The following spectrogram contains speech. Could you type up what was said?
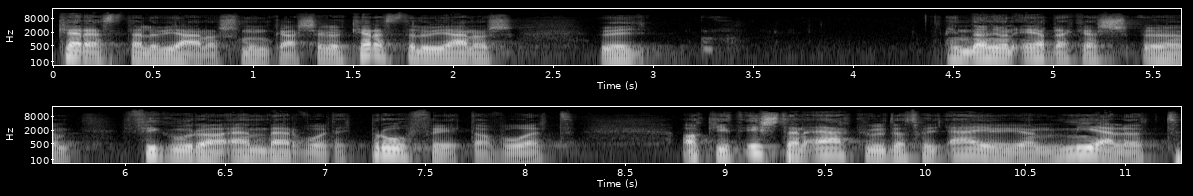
Keresztelő János munkássága. Keresztelő János, ő egy egy nagyon érdekes ö, figura, ember volt, egy proféta volt, akit Isten elküldött, hogy eljöjjön, mielőtt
